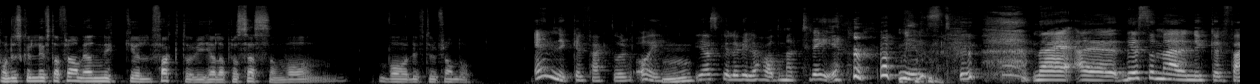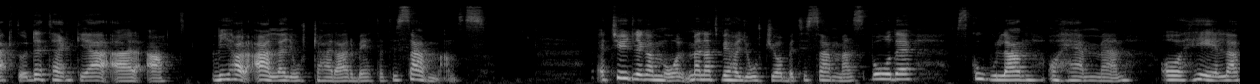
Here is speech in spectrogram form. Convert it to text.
om du skulle lyfta fram en nyckelfaktor i hela processen, vad, vad lyfter du fram då? En nyckelfaktor, oj, jag skulle vilja ha de här tre minst. Nej, eh, det som är en nyckelfaktor, det tänker jag är att vi har alla gjort det här arbetet tillsammans. Ett tydliga mål, men att vi har gjort jobbet tillsammans. Både skolan och hemmen och hela,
